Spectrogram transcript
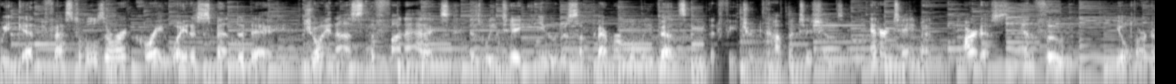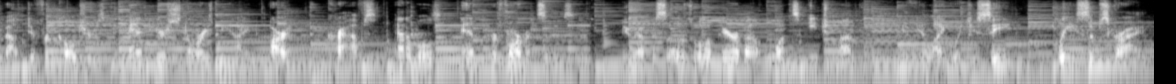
Weekend festivals are a great way to spend a day. Join us, the fanatics, as we take you to some memorable events that featured competitions, entertainment, artists, and food. You'll learn about different cultures and hear stories behind art, crafts, edibles, and performances. New episodes will appear about once each month. If you like what you see, please subscribe.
